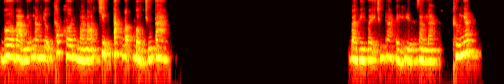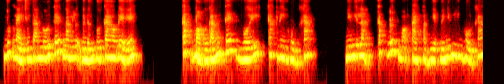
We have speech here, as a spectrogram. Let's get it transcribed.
vơ vào những năng lượng thấp hơn mà nó chịu tác động bởi chúng ta. Và vì vậy chúng ta phải hiểu rằng là, thứ nhất, lúc này chúng ta nối kết năng lượng và đứng tối cao để cắt bỏ gắn kết với các linh hồn khác như nghĩa là cắt đứt mọi tài khoản nghiệp với những linh hồn khác.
